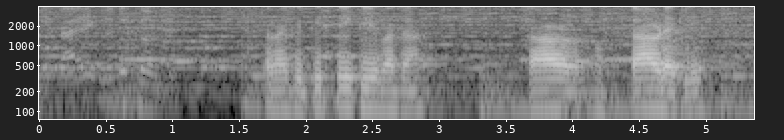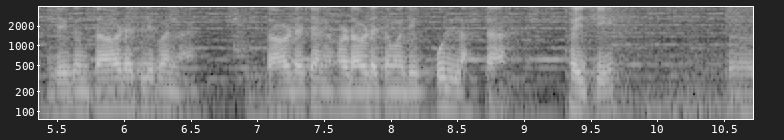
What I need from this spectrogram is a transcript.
सुद्धा केलं तर अशी तिसरी क्लिप असा. ताळ तावड्यातली म्हणजे एकदम तावड्यातली पण नाही. तावड्याच्या आणि हडावड्याच्या मध्ये एक पूल लागता थंयची तर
